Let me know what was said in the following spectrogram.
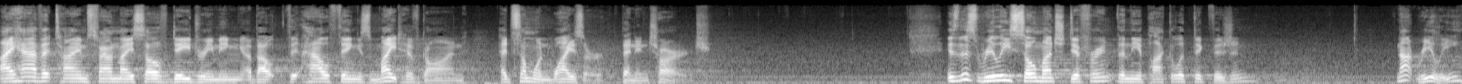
I have at times found myself daydreaming about th- how things might have gone had someone wiser been in charge. Is this really so much different than the apocalyptic vision? Not really.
